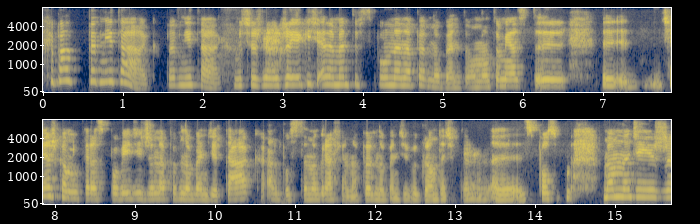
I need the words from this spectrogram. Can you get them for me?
Chyba pewnie tak, pewnie tak. Myślę, że, że jakieś elementy wspólne na pewno będą. Natomiast y, y, ciężko mi teraz powiedzieć, że na pewno będzie tak, albo scenografia na pewno będzie wyglądać w ten y, sposób. Mam nadzieję, że,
